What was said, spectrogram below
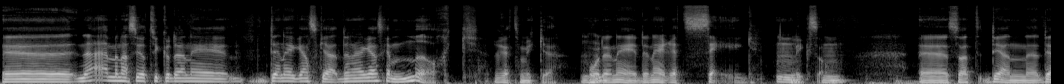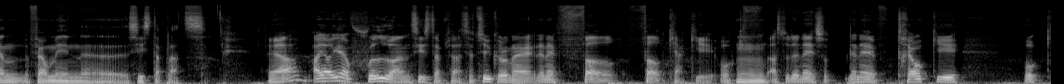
Eh, nej men alltså jag tycker den är, den är, ganska, den är ganska mörk rätt mycket. Mhm. Och den är, den är rätt seg. Mm. Liksom. Mm. Eh, så att den, den får min eh, sista plats. Ja, ja, jag ger sjuan sista plats. Jag tycker den är, den är för, för kackig. Och Mm. alltså den är, så, den är tråkig och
